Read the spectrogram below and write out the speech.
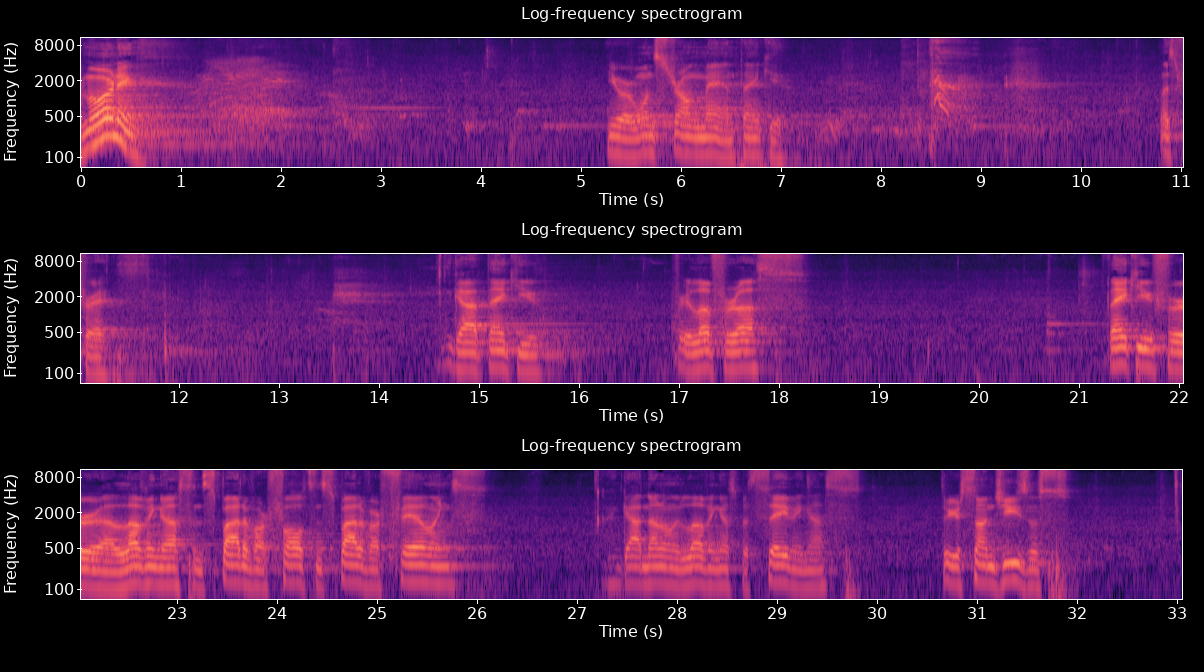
Good morning. You are one strong man. Thank you. Let's pray. God, thank you for your love for us. Thank you for uh, loving us in spite of our faults, in spite of our failings. God, not only loving us, but saving us through your Son, Jesus.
